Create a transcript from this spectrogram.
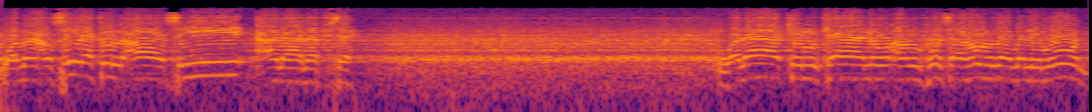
ومعصية العاصي على نفسه. ولكن كانوا أنفسهم يظلمون.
